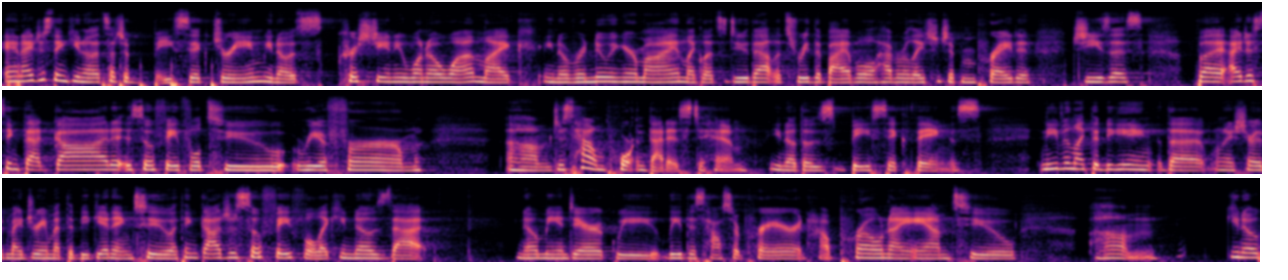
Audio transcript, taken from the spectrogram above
And I just think, you know, that's such a basic dream. You know, it's Christianity 101, like, you know, renewing your mind, like, let's do that. Let's read the Bible, have a relationship, and pray to Jesus. But I just think that God is so faithful to reaffirm um, just how important that is to Him, you know, those basic things. And even like the beginning, the when I shared my dream at the beginning, too, I think God's just so faithful. Like, He knows that you know, me and Derek, we lead this house of prayer and how prone I am to, um, you know,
